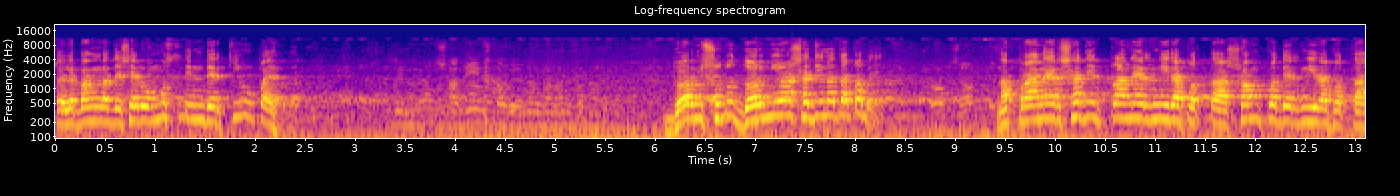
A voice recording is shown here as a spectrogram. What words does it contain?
তাহলে বাংলাদেশের অমুসলিমদের কি উপায় হবে? ধর্ম শুধু ধর্মীয় স্বাধীনতা পাবে? না প্রাণের স্বাধীন প্রাণের নিরাপত্তা, সম্পদের নিরাপত্তা,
